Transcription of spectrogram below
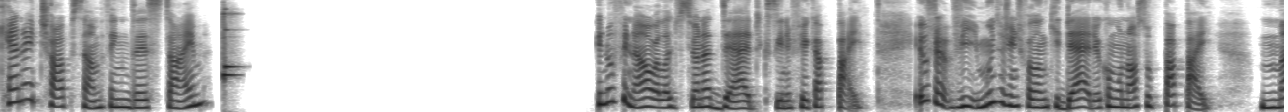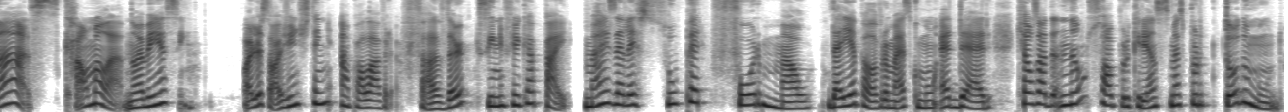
Can I chop something this time? E no final ela adiciona dad, que significa pai. Eu já vi muita gente falando que dad é como o nosso papai. Mas, calma lá, não é bem assim. Olha só, a gente tem a palavra father, que significa pai, mas ela é super formal. Daí a palavra mais comum é dad, que é usada não só por crianças, mas por todo mundo.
